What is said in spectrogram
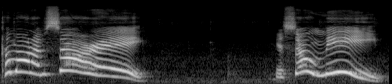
Come on, I'm sorry. You're so mean.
